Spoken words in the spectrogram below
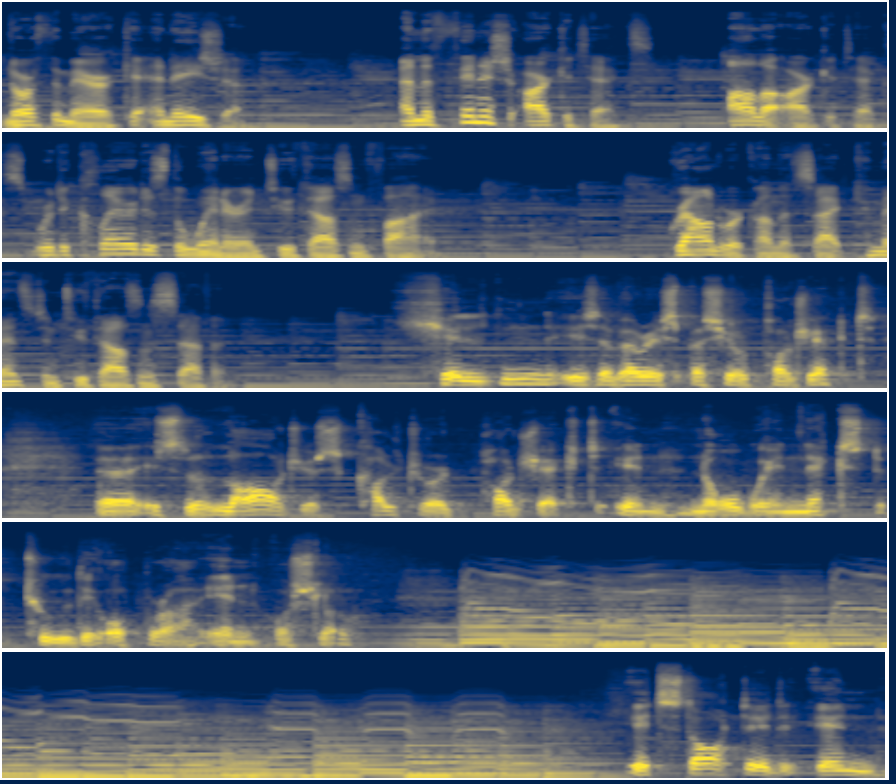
North America, and Asia. And the Finnish architects, Ala Architects, were declared as the winner in 2005. Groundwork on the site commenced in 2007. Kilden is a very special project. Uh, it's the largest cultural project in Norway next to the opera in Oslo. It started in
